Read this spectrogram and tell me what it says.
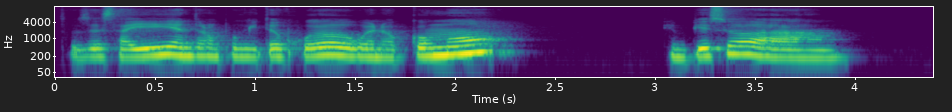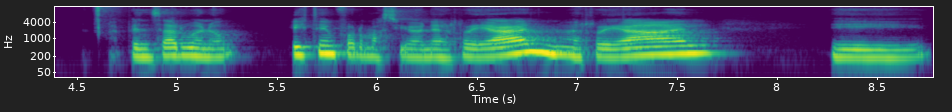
Entonces ahí entra un poquito el juego de, bueno, ¿cómo empiezo a, a pensar, bueno, esta información es real, no es real? Eh,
